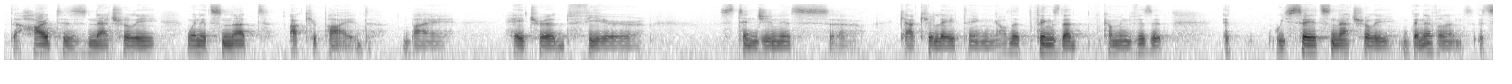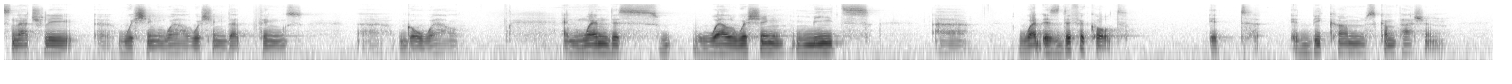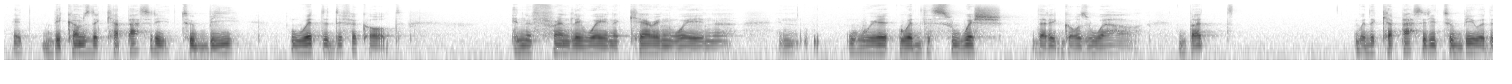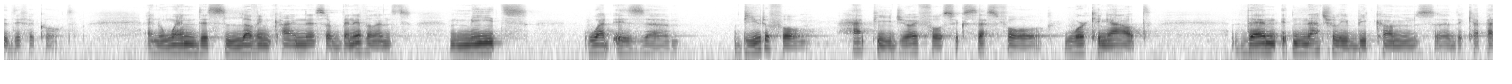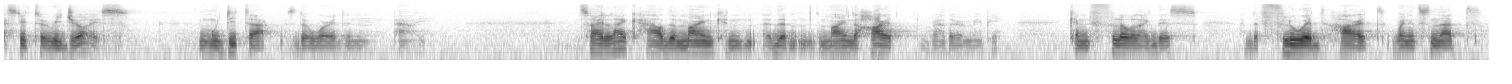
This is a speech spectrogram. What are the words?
the heart is naturally, when it's not occupied by hatred, fear, stinginess, uh, calculating, all the things that come and visit, it, we say it's naturally benevolent. It's naturally uh, wishing well, wishing that things uh, go well. And when this well wishing meets uh, what is difficult, it, it becomes compassion. It becomes the capacity to be with the difficult in a friendly way, in a caring way, in, a, in with, this wish that it goes well, but with the capacity to be with the difficult. And when this loving kindness or benevolence meets what is uh, beautiful, happy, joyful, successful, working out, then it naturally becomes uh, the capacity to rejoice. Mudita is the word in Pali. So I like how the mind can, uh, the, the mind, the heart, rather maybe, can flow like this, the fluid heart when it's not,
